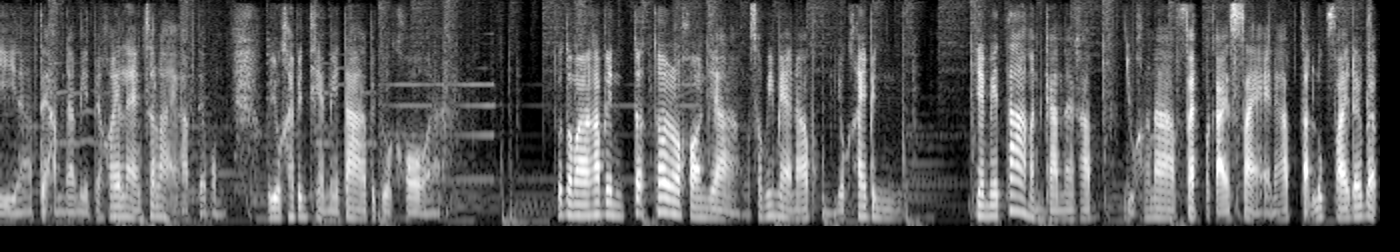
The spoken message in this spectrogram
ดีๆนะครับ แต่ทำดาเมจไม่ค่อยแรงเท่าไหร่ครับ แต่ผมก็ยกให้เป็นเทียเมตาเป็นตัวคอนะตัวต่อมาครับเป็นเตตัวละครอย่างซอมบี้แมนนะครับผมยกให้เป็นเทียเมตาเหมือนกันนะครับ อยู่ข้างหน้าแฟดประกายแสงนะครับ ตัดลูกไฟได้แบบ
